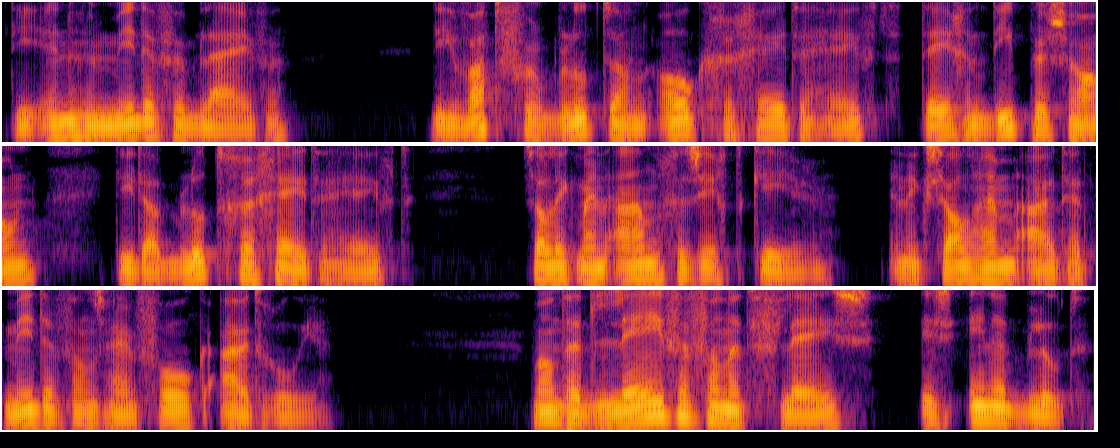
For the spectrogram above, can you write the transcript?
die in hun midden verblijven, die wat voor bloed dan ook gegeten heeft, tegen die persoon die dat bloed gegeten heeft, zal ik mijn aangezicht keren en ik zal hem uit het midden van zijn volk uitroeien. Want het leven van het vlees is in het bloed.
